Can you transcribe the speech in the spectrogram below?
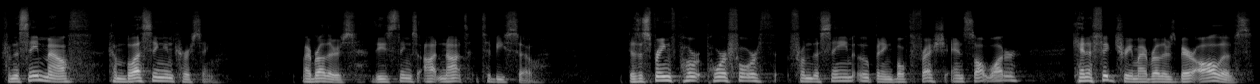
From the same mouth come blessing and cursing. My brothers, these things ought not to be so. Does a spring pour forth from the same opening both fresh and salt water? Can a fig tree, my brothers, bear olives,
